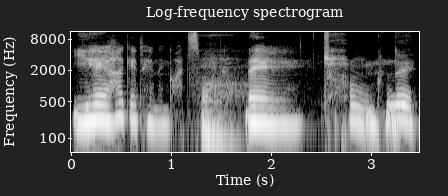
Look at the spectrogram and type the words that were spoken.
이해하게 되는 것 같습니다. 아, 네, 참 근데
